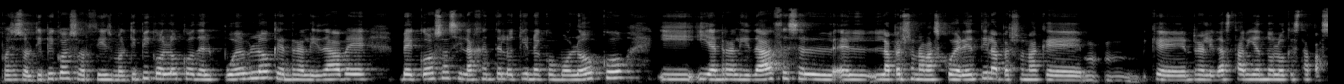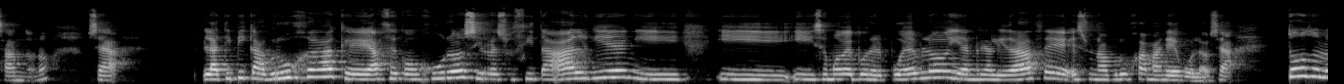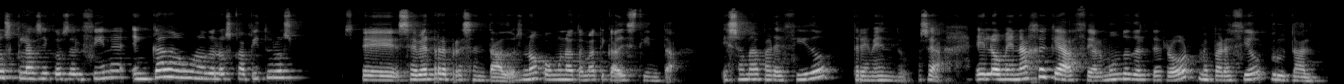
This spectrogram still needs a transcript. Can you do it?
pues eso, el típico exorcismo, el típico loco del pueblo que en realidad ve, ve cosas y la gente lo tiene como loco y, en realidad es la persona más coherente y la persona que, mm, que, en realidad está viendo lo que está pasando, ¿no? O sea, la típica bruja que hace conjuros y resucita a alguien y, y se mueve por el pueblo y en realidad eh, es una bruja malévola, o sea, todos los clásicos del cine en cada uno de los capítulos eh, se ven representados, ¿no? Con una temática distinta. Eso me ha parecido tremendo. O sea, el homenaje que hace al mundo del terror me pareció brutal.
